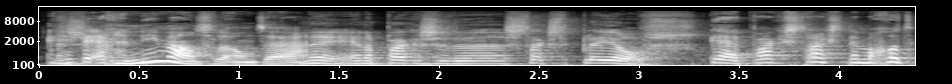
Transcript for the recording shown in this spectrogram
Je zit echt in niemandsland, hè? nee, en dan pakken ze de, straks de play-offs. Ja, dat pak ik straks. Nee, maar goed,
